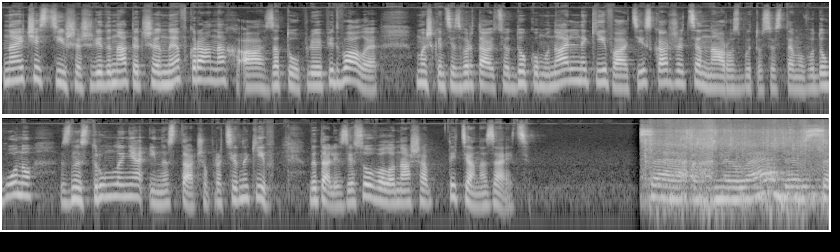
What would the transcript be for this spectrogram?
Найчастіше ж рідина тече не в кранах, а затоплює підвали. Мешканці звертаються до комунальників, а ті скаржаться на розбиту систему водогону, знеструмлення і нестачу працівників. Деталі з'ясовувала наша Тетяна Заєць. Це гниле, де все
